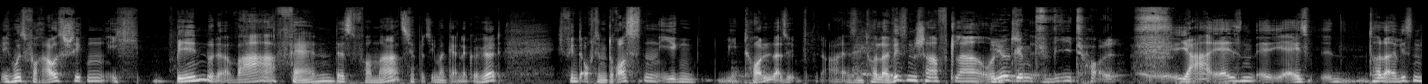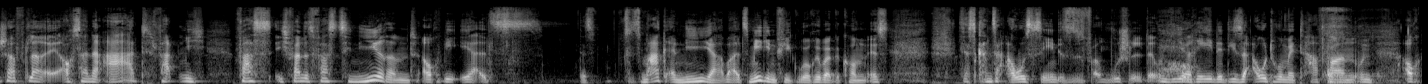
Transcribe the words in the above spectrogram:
ich muss vorausschicken, ich bin oder war Fan des Formats. Ich habe das immer gerne gehört. Ich finde auch den Drosten irgendwie toll. Also er ist ein toller Wissenschaftler und irgendwie toll. Ja, er ist ein, er ist ein toller Wissenschaftler. Auch seine Art fand mich fast, ich fand es faszinierend, auch wie er als das, das mag er nie, ja, aber als Medienfigur rübergekommen ist, das ganze Aussehen, dieses Verwuschelte und wie er redet, diese Autometaphern und auch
